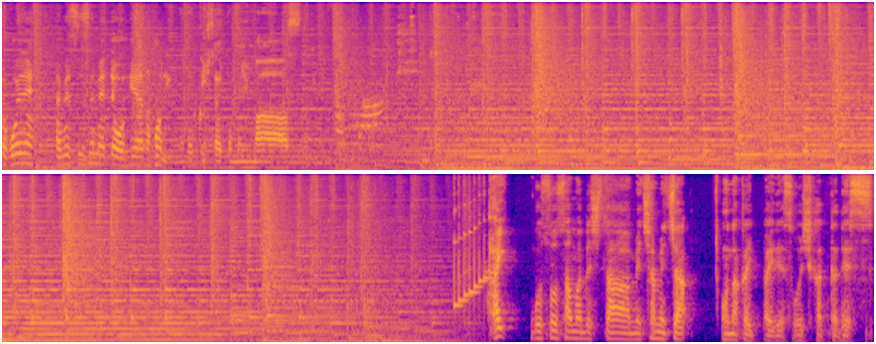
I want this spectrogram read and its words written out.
うん。これね、食べ進めてお部屋の方に戻っていきたいと思います。ごちそうさまでした。めちゃめちゃお腹いっぱいです。美味しかったです。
